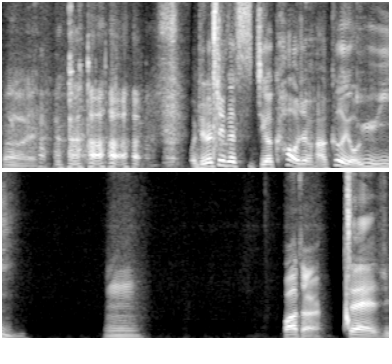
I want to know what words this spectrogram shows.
哎，我觉得这个几个靠枕好像各有寓意。嗯，瓜子儿，对，就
